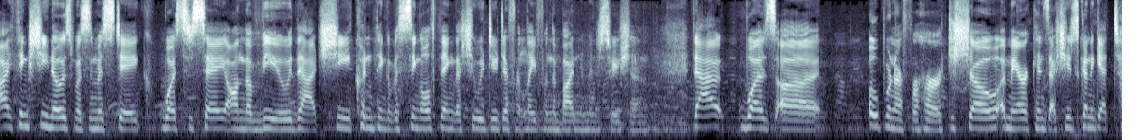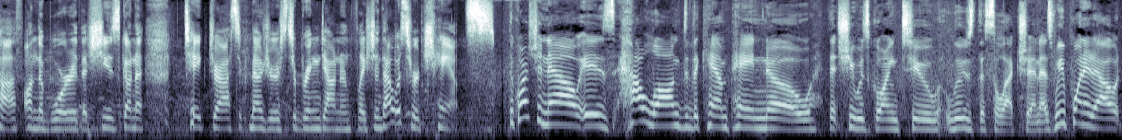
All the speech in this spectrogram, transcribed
I think she knows was a mistake was to say on The View that she couldn't think of a single thing that she would do differently from the Biden administration. That was a uh, opener for her to show Americans that she's going to get tough on the border, that she's going to take drastic measures to bring down inflation. That was her chance. The question now is how long did the campaign know that she was going to lose this election? As we pointed out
